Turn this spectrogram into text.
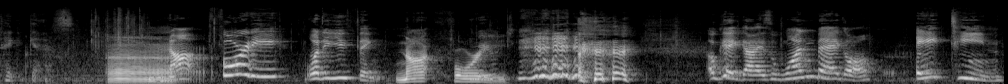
Take a guess. Uh, Not 40. What do you think? not 40. Okay, guys, one bagel, 18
